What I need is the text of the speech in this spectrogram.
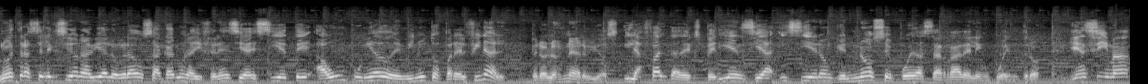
Nuestra selección había logrado sacar una diferencia de 7 a un puñado de minutos para el final, pero los nervios y la falta de experiencia hicieron que no se pueda cerrar el encuentro. Y encima,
